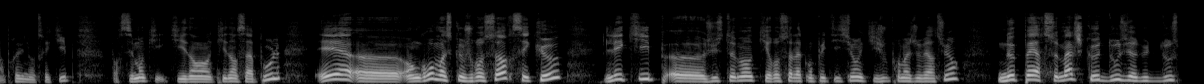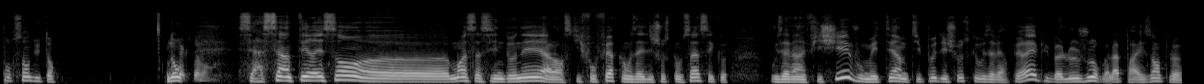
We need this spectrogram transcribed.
après une autre équipe, forcément qui, qui est dans, qui est dans sa poule. Et euh, en gros, moi, ce que je ressors, c'est que l'équipe euh, justement qui reçoit la compétition et qui joue le premier match d'ouverture ne perd ce match que 12,12% du temps. Donc, c'est assez intéressant. euh, moi, ça, c'est une donnée. Alors, ce qu'il faut faire quand vous avez des choses comme ça, c'est que vous avez un fichier, vous mettez un petit peu des choses que vous avez repérées. Et puis, bah, le jour, bah, là, par exemple,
